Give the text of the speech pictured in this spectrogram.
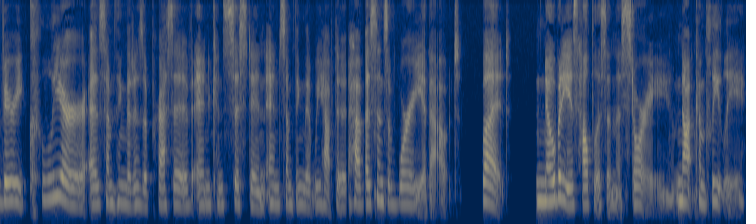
very clear as something that is oppressive and consistent and something that we have to have a sense of worry about. But nobody is helpless in this story, not completely.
